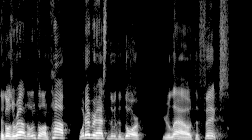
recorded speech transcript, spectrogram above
that goes around the lintel on top, Whatever it has to do with the door, you're allowed to fix.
